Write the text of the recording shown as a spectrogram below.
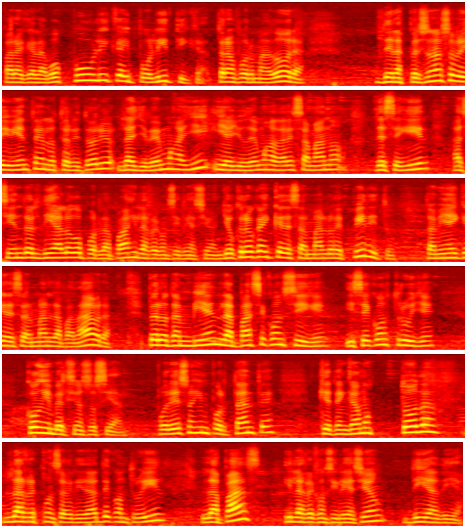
para que la voz pública y política transformadora de las personas sobrevivientes en los territorios la llevemos allí y ayudemos a dar esa mano de seguir haciendo el diálogo por la paz y la reconciliación. Yo creo que hay que desarmar los espíritus, también hay que desarmar la palabra, pero también la paz se consigue y se construye con inversión social. Por eso es importante que tengamos toda la responsabilidad de construir la paz y la reconciliación día a día.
